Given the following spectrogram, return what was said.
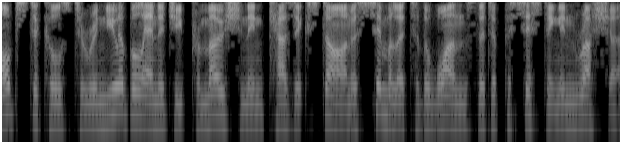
Obstacles to renewable energy promotion in Kazakhstan are similar to the ones that are persisting in Russia.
